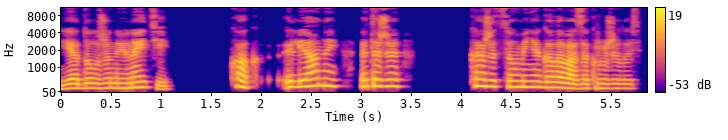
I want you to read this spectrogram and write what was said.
Я должен ее найти». «Как? Элианой? Это же...» Кажется, у меня голова закружилась.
